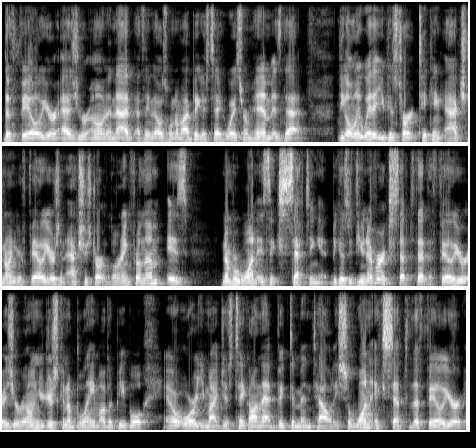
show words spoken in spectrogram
the failure as your own. And that, I think that was one of my biggest takeaways from him is that the only way that you can start taking action on your failures and actually start learning from them is number one is accepting it because if you never accept that the failure is your own you're just going to blame other people eh, or you might just take on that victim mentality. So one accept that the failure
